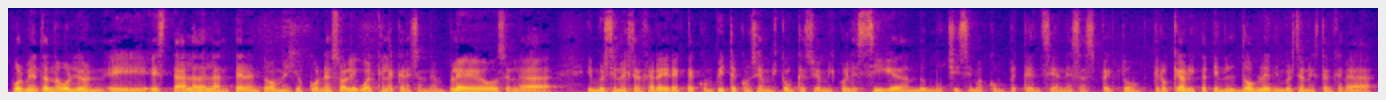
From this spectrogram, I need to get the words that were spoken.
Por mientras Nuevo León eh, está a la delantera en todo México con eso, al igual que en la creación de empleos, en la inversión extranjera directa compite con Ciudad México, aunque Ciudad México le sigue dando muchísima competencia en ese aspecto. Creo que ahorita tiene el doble de inversión extranjera,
